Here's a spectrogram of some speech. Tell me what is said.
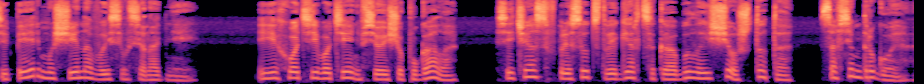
Теперь мужчина высился над ней. И хоть его тень все еще пугала, сейчас в присутствии герцога было еще что-то совсем другое.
